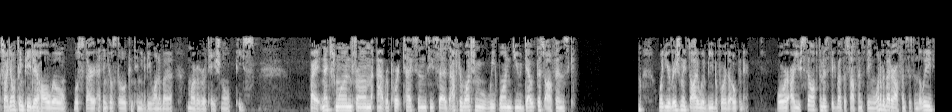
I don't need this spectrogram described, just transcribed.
so I don't think PJ Hall will will start. I think he'll still continue to be one of a more of a rotational piece. All right, next one from at Report Texans. He says, after watching Week One, do you doubt this offense what you originally thought it would be before the opener, or are you still optimistic about this offense being one of the better offenses in the league?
